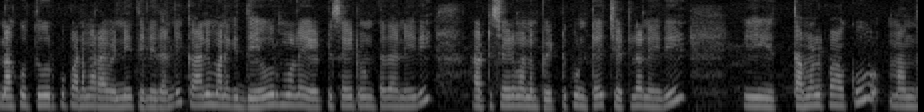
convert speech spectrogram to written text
నాకు తూర్పు పడమర అవన్నీ తెలియదండి కానీ మనకి దేవుడి మూల ఎటు సైడ్ ఉంటుంది అనేది అటు సైడ్ మనం పెట్టుకుంటే చెట్లు అనేది ఈ తమలపాకు మంద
